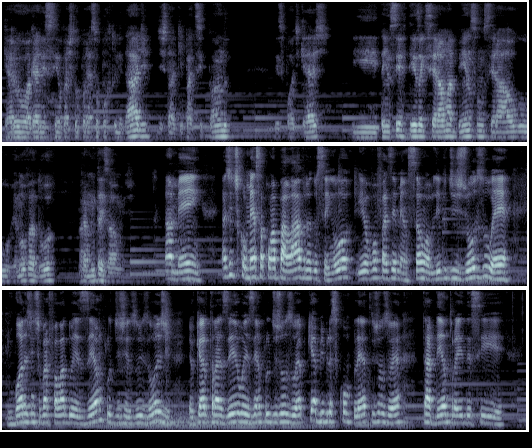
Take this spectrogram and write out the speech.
Quero agradecer ao pastor por essa oportunidade de estar aqui participando desse podcast e tenho certeza que será uma bênção, será algo renovador para muitas almas. Amém. A gente começa com a palavra do Senhor e eu vou fazer menção ao livro de Josué. Embora a gente vai falar do exemplo de Jesus hoje, eu quero trazer o exemplo de Josué, porque a Bíblia se completa e Josué está dentro aí desse,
